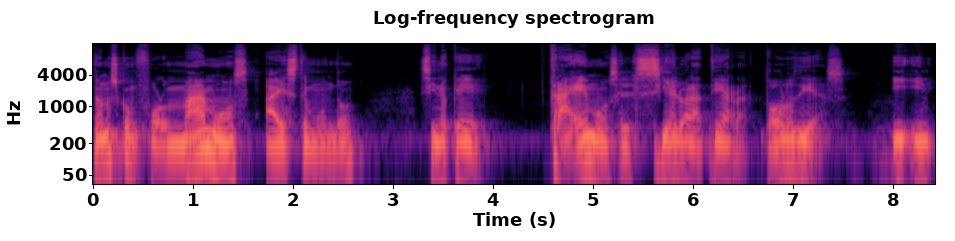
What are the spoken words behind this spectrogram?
No nos conformamos a este mundo, sino que traemos el cielo a la tierra todos los días. Y,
